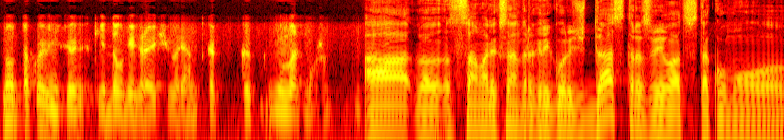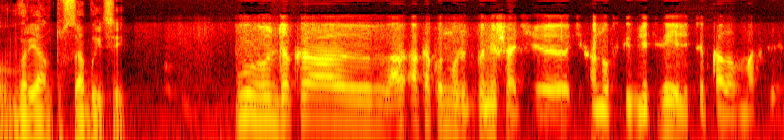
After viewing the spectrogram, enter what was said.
Ну, такой венесуэльский долгоиграющий вариант, как, как ну, возможен. А э, сам Александр Григорьевич даст развиваться такому варианту событий? Ну, так а, а, а как он может помешать э, Тихановской в Литве или Цепкало в Москве?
